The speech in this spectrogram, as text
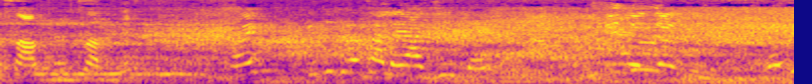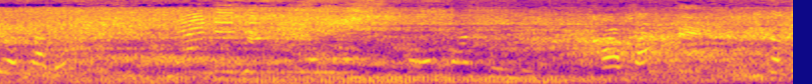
हे असा अभ्यास आहे काय? किती दिवस झाले आजी इथे? किती दिवस झाले? दिवस झाले? हा का? इथंच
